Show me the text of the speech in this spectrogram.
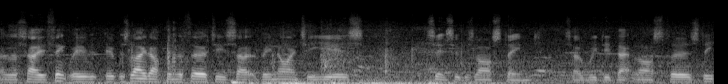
as I say, I think we it was laid up in the 30s, so it'd be 90 years since it was last steamed. So we did that last Thursday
